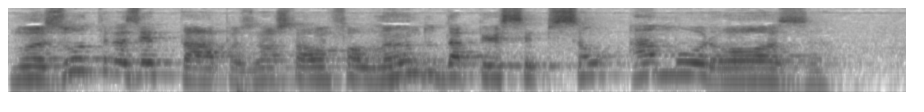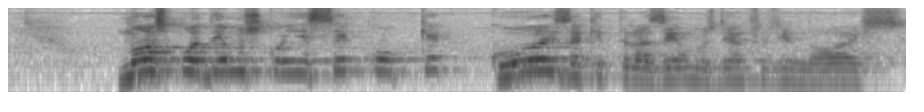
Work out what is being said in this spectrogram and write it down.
nas outras etapas, nós estávamos falando da percepção amorosa. Nós podemos conhecer qualquer coisa que trazemos dentro de nós.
